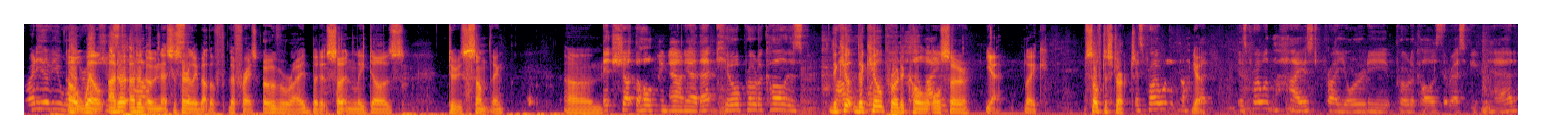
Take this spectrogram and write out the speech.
for any of you. Oh well, I don't I don't know necessarily about the the phrase override, but it certainly does do something. Um, It shut the whole thing down. Yeah, that kill protocol is the kill the kill protocol also yeah like self destruct. It's probably one of the Yeah. It's probably one of the highest priority protocols that Rasputin had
